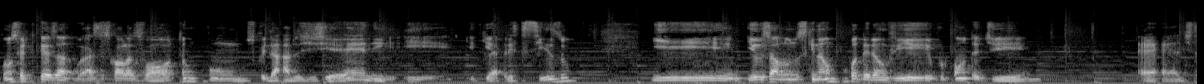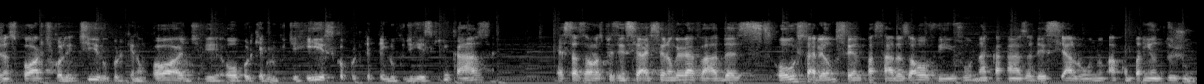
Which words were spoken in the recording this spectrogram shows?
com certeza as escolas voltam com os cuidados de higiene e, e que é preciso. E, e, os alunos que não poderão vir por conta de, é, de transporte coletivo, porque não pode, ou porque é grupo de risco, ou porque tem grupo de risco em casa, essas aulas presenciais serão gravadas ou estarão sendo passadas ao vivo na casa desse aluno acompanhando junto.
